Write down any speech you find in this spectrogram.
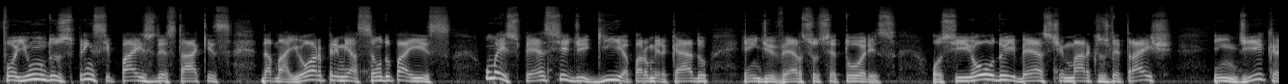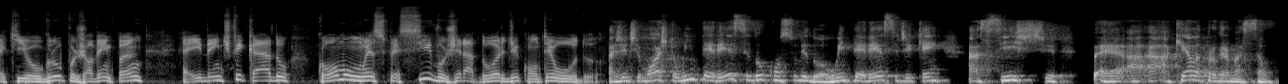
foi um dos principais destaques da maior premiação do país. Uma espécie de guia para o mercado em diversos setores. O CEO do IBEST, Marcos Vetrais, indica que o grupo Jovem Pan é identificado como um expressivo gerador de conteúdo. A gente mostra o interesse do consumidor, o interesse de quem assiste é, a- a- aquela programação.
